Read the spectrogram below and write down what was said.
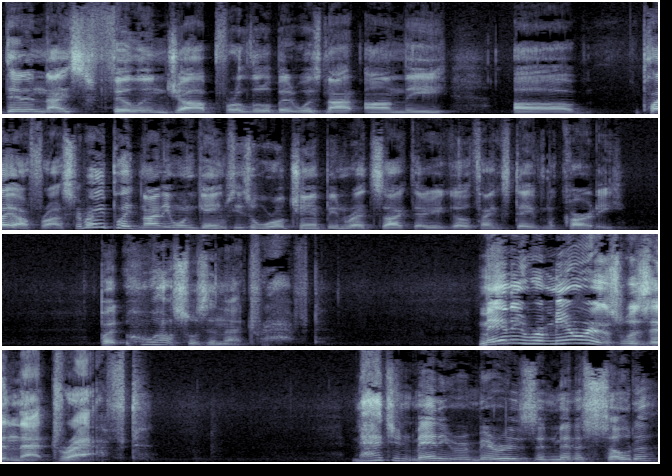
did a nice fill in job for a little bit. Was not on the uh, playoff roster, but he played 91 games. He's a world champion Red Sox. There you go. Thanks, Dave McCarty. But who else was in that draft? Manny Ramirez was in that draft. Imagine Manny Ramirez in Minnesota.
